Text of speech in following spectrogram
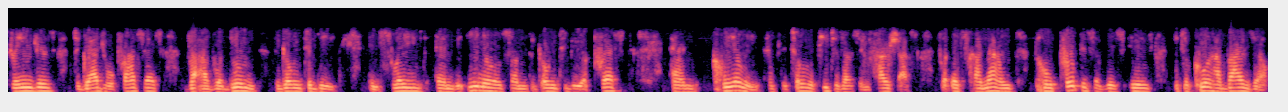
strangers. It's a gradual process. Va'avodun, they're going to be enslaved, and the Enos, um, they're going to be oppressed. And clearly, as the Torah teaches us in Parshas, for Eschanan, the whole purpose of this is it's a Kur HaBarzel.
